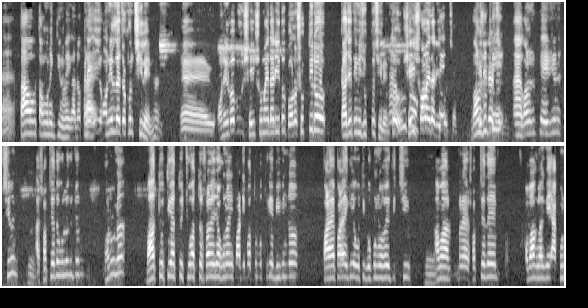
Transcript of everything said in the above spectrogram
হ্যাঁ তাও তো অনেক দিন হয়ে গেল মানে এই অনিলদা যখন ছিলেন হ্যাঁ। অনিল বাবু সেই সময় দাঁড়িয়ে তো গণশক্তিরও কাজে তিনি যুক্ত ছিলেন তো? হ্যাঁ, তো সেই সময় দাঁড়িয়ে করছেন। গণশক্তি হ্যাঁ গণশক্তি এডিটর ছিলেন। আর সবচেয়ে উল্লেখযোগ্য ঘটনা বাহাত্তর তিয়াত্তর চুয়াত্তর সালে যখন আমি পার্টি পত্র পত্রিকায় বিভিন্ন পাড়ায় পাড়ায় গিয়ে অতি গোপনভাবে দিচ্ছি আমার মানে সবচেয়ে অবাক লাগে এখন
